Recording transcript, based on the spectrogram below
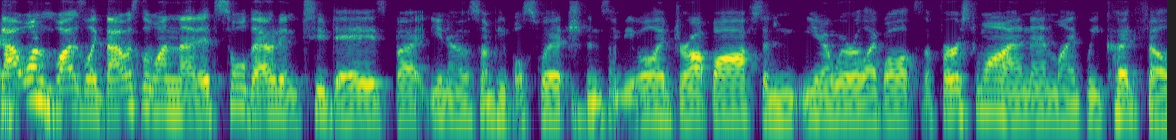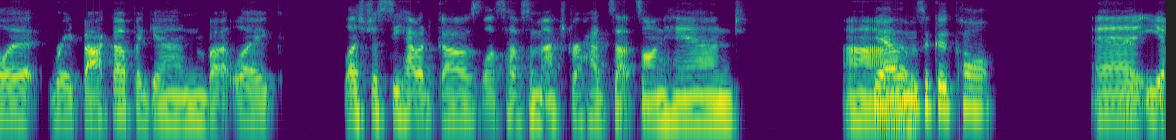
that one was like that was the one that it sold out in two days, but you know, some people switched and some people had drop offs, and you know, we were like, well, it's the first one, and like we could fill it right back up again, but like let's just see how it goes. Let's have some extra headsets on hand. Um, yeah, that was a good call. and yeah,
